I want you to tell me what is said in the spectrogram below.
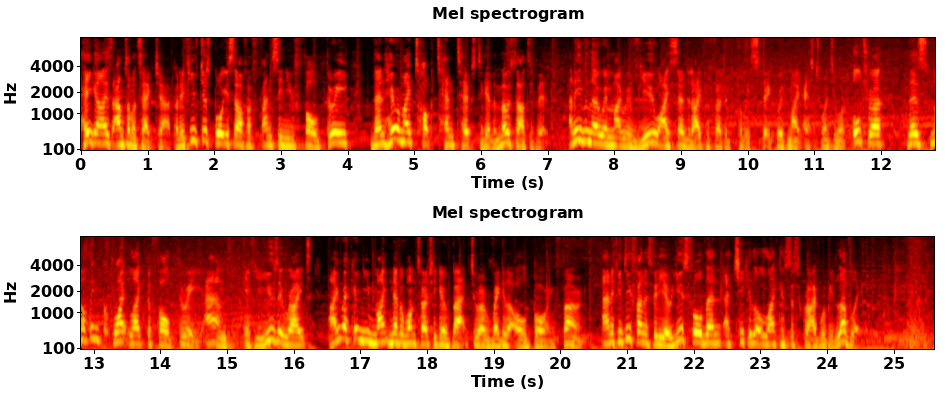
Hey guys, I'm Tom the Tech Chap, and if you've just bought yourself a fancy new Fold 3, then here are my top 10 tips to get the most out of it. And even though in my review I said that I prefer to probably stick with my S21 Ultra, there's nothing quite like the Fold 3, and if you use it right, I reckon you might never want to actually go back to a regular old boring phone. And if you do find this video useful, then a cheeky little like and subscribe would be lovely.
